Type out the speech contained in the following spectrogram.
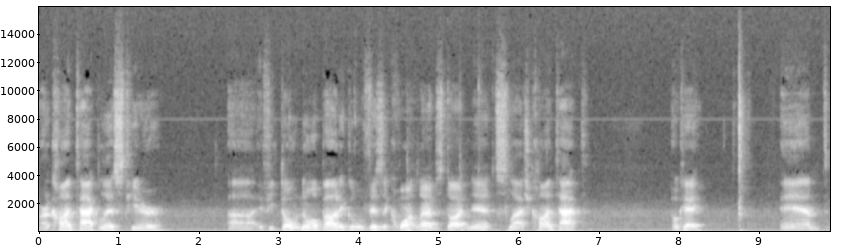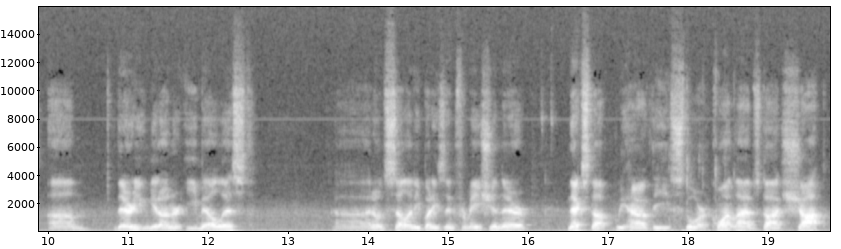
our contact list here. Uh, if you don't know about it, go visit quantlabs.net slash contact. Okay, and um, there you can get on our email list. Uh, I don't sell anybody's information there. Next up, we have the store, quantlabs.shop.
